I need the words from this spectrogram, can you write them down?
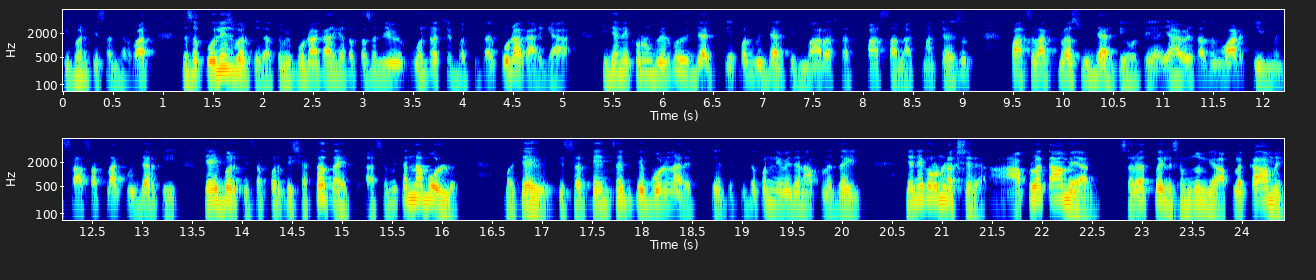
की भरती संदर्भात जसं पोलीस भरतीचा तुम्ही पुढाकार घेता तसं वनरक्षक भरतीचा पुढाकार घ्या की जेणेकरून भरपूर विद्यार्थी ते पण विद्यार्थी महाराष्ट्रात पाच सहा लाख मागच्या वेळेसच पाच लाख प्लस विद्यार्थी होते. यावेळेस अजून वाढतील. म्हणजे सहा सात लाख विद्यार्थी त्याही भरतीचा प्रतीक्षा करत आहेत असं मी त्यांना बोललोय. मग ते सर त्यांचं ते बोलणार आहेत. तिथं पण निवेदन आपलं जाईल. जेणेकरून लक्ष द्या. आपलं काम आहे यार. सर्वात पहिले समजून घ्या. आपलं काम आहे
